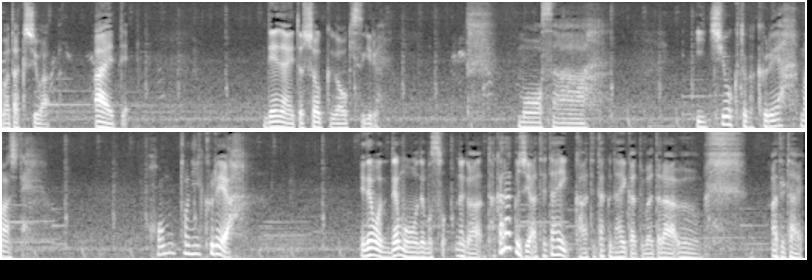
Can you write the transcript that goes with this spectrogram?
私はあえて。出ないとショックが大きすぎる。もうさ1億とかくれや。マジで。本当にくれや。えでもでもでもそなんか宝くじ当てたいか当てたくないかって言われたらうん。当てたい。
